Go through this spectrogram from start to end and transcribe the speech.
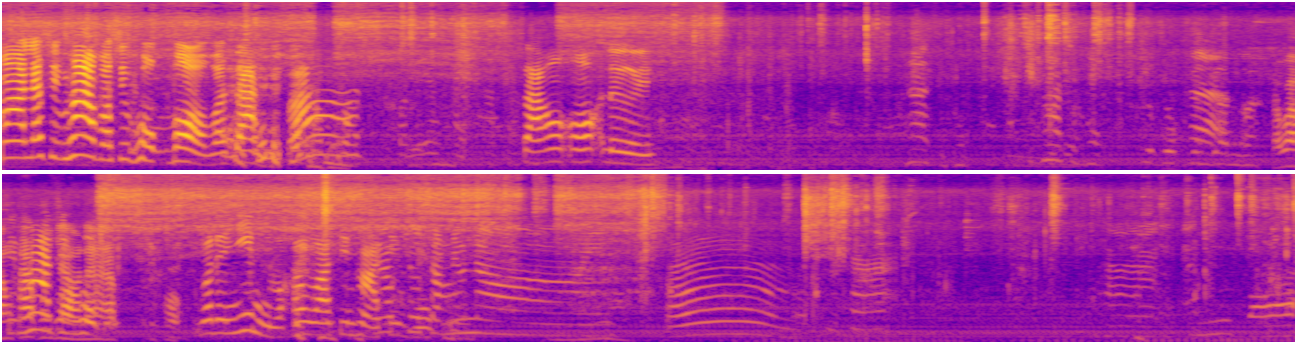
มาแล้วสิบห้าบ่สิบหกบ่ว่าสั่นว้าสาวอ้อๆเลยระวังภาพยาวนะครับสิบหกว่าได้ยินว่าเขาว่าสิบห้าสิบหกสองนิ้วหน่อย อ่า อันนี้บอก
